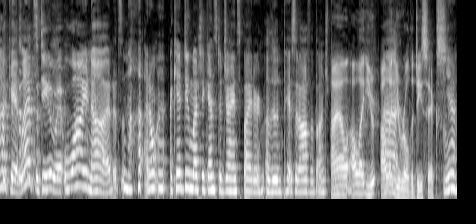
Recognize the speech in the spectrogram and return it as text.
Fuck it. Let's do it. Why not? It's not. I don't. I can't do much against a giant spider other than piss it off a bunch. I'll I'll let you I'll Uh, let you roll the d6. yeah.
